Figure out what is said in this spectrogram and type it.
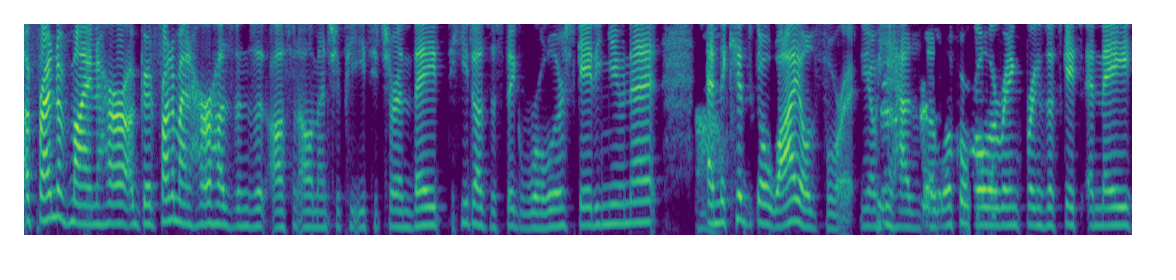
a friend of mine her a good friend of mine her husband's an austin elementary pe teacher and they he does this big roller skating unit and the kids go wild for it you know he has the local roller rink brings the skates and they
